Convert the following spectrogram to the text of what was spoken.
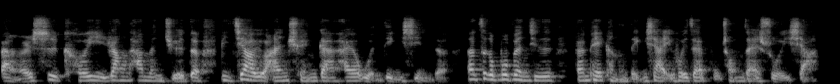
反而是可以让他们觉得比较有安全感，还有稳定性的。那这个部分其实樊培可能等一下也会再补充再说一下。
